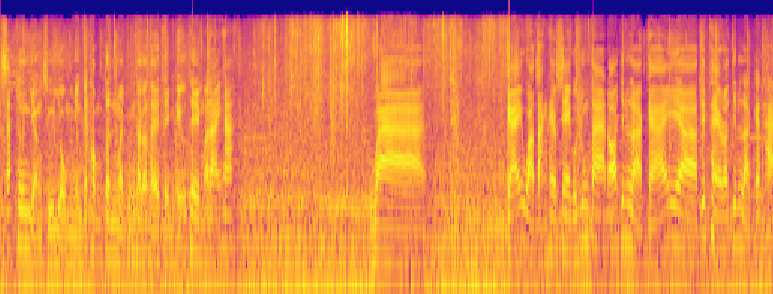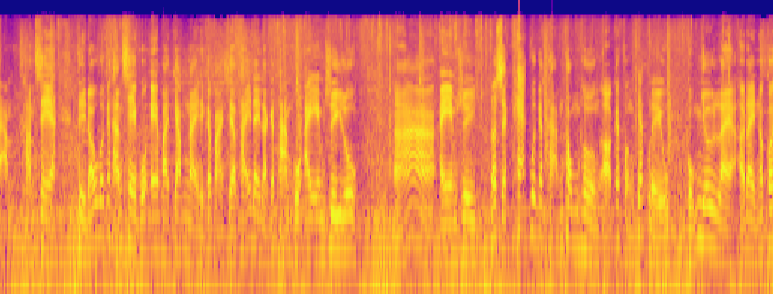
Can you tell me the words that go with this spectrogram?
Sách hướng dẫn sử dụng những cái thông tin mà chúng ta có thể tìm hiểu thêm ở đây ha. Và cái quà tặng theo xe của chúng ta đó chính là cái uh, tiếp theo đó chính là cái thảm thảm xe. Thì đối với cái thảm xe của E300 này thì các bạn sẽ thấy đây là cái thảm của AMG luôn à, AMG nó sẽ khác với cái thảm thông thường ở cái phần chất liệu cũng như là ở đây nó có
